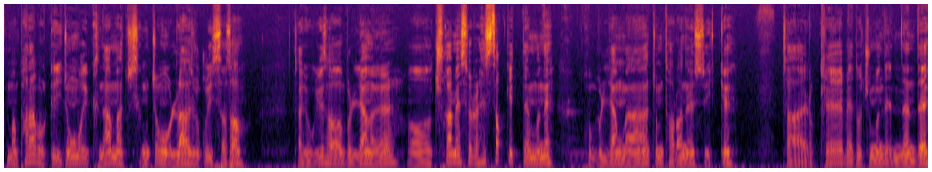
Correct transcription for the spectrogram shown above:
한번 팔아볼게요. 이 종목이 그나마 지금 좀 올라주고 있어서 자 여기서 물량을 어, 추가 매수를 했었기 때문에 그 물량만 좀 덜어낼 수 있게 자 이렇게 매도 주문 냈는데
